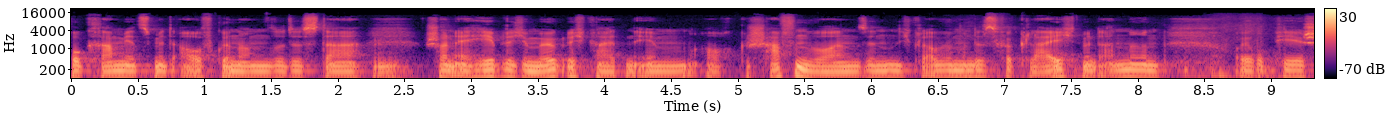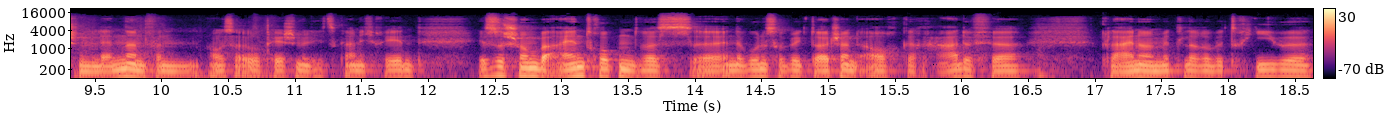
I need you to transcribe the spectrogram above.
Konjunkturprogramm jetzt mit aufgenommen, so dass da mhm. schon erhebliche Möglichkeiten eben auch geschaffen worden sind. Und ich glaube, wenn man das vergleicht mit anderen europäischen Ländern, von außereuropäischen will ich jetzt gar nicht reden, ist es schon beeindruckend, was äh, in der Bundesrepublik Deutschland auch gerade für kleine und mittlere Betriebe,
